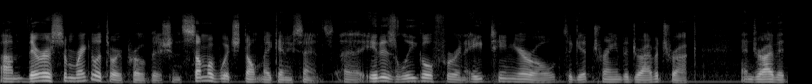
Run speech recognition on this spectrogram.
Um, there are some regulatory prohibitions, some of which don't make any sense. Uh, it is legal for an 18 year old to get trained to drive a truck and drive it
